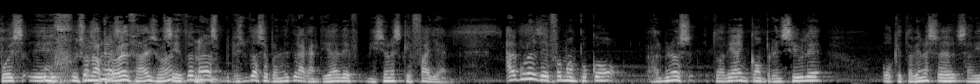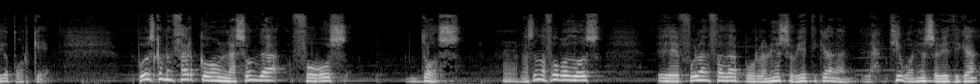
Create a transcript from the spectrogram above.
Pues eh, Uf, es una maneras- proeza eso, ¿eh? Sí, de todas maneras resulta sorprendente la cantidad de misiones que fallan. Algunas de forma un poco, al menos todavía incomprensible, o que todavía no se ha sabido por qué. Podemos comenzar con la sonda Phobos 2. La sonda Phobos 2 eh, fue lanzada por la Unión Soviética, la, antigua Unión Soviética,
